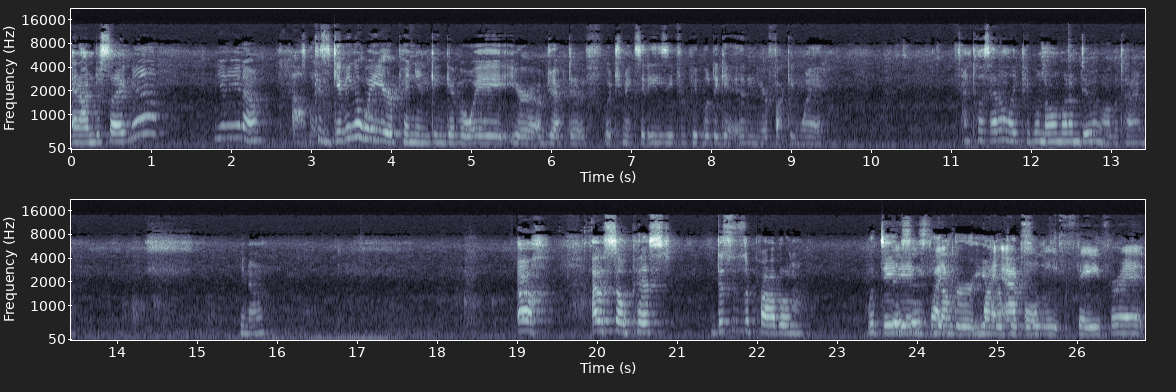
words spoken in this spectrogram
and I'm just like, yeah, yeah, you know. Because giving away your opinion can give away your objective, which makes it easy for people to get in your fucking way. And plus, I don't like people knowing what I'm doing all the time. You know? Ugh, I was so pissed. This is the problem with dating this is like younger my younger people. absolute favorite.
